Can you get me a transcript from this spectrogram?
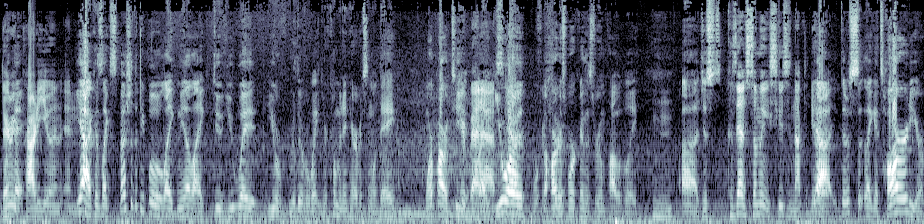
They're gonna okay. be proud of you and, and Yeah, because like especially the people like me, are like, dude, you weigh, you're really overweight. and You're coming in here every single day. More power to You're you. badass, Like, you yeah, are for the hardest sure. worker in this room, probably. Mhm. Uh, just because they have so many excuses not to do yeah, it. there's like it's hard. You're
